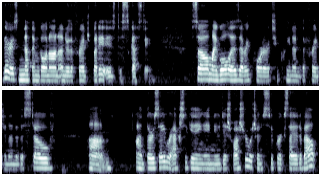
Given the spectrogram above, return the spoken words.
there is nothing going on under the fridge, but it is disgusting. So, my goal is every quarter to clean under the fridge and under the stove. Um, on Thursday, we're actually getting a new dishwasher, which I'm super excited about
